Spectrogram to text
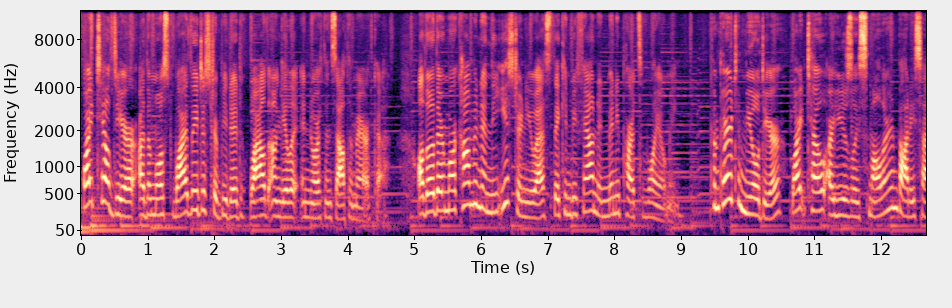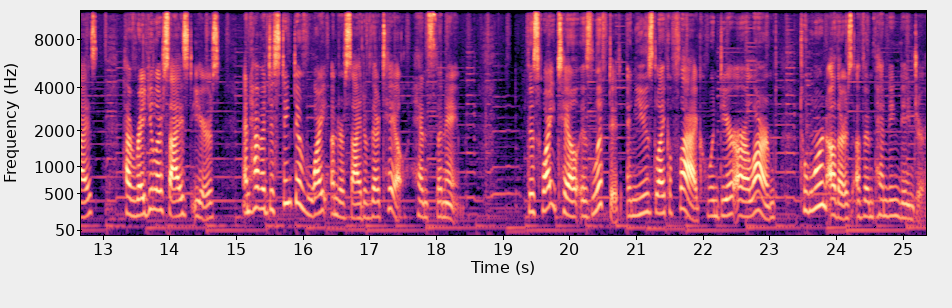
White-tailed deer are the most widely distributed wild ungulate in North and South America. Although they're more common in the eastern U.S., they can be found in many parts of Wyoming. Compared to mule deer, whitetail are usually smaller in body size, have regular-sized ears, and have a distinctive white underside of their tail, hence the name. This white tail is lifted and used like a flag when deer are alarmed to warn others of impending danger.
